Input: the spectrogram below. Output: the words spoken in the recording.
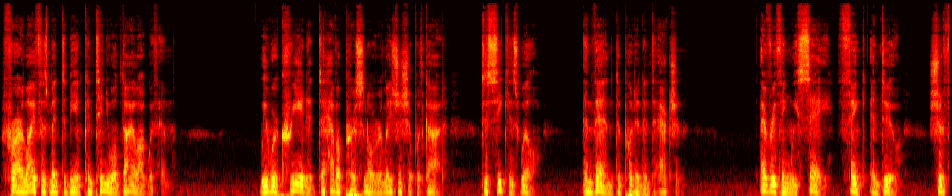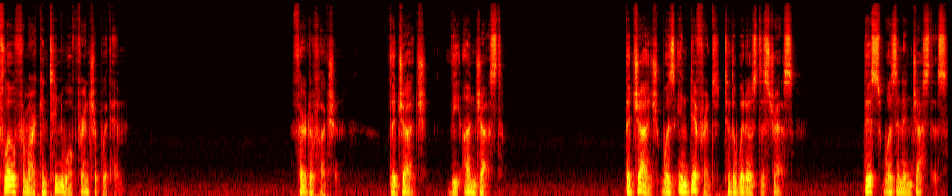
for our life is meant to be in continual dialogue with Him. We were created to have a personal relationship with God, to seek His will, and then to put it into action. Everything we say, think, and do should flow from our continual friendship with Him. Third reflection The Judge the unjust. The judge was indifferent to the widow's distress. This was an injustice.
